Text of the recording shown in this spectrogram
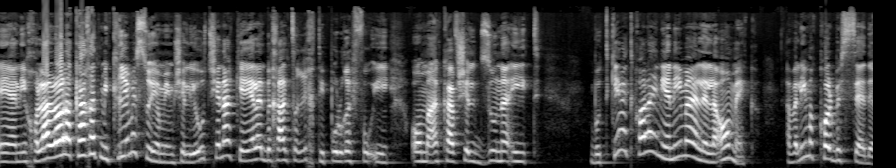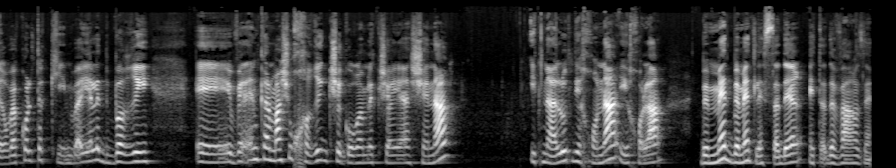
אה, אני יכולה לא לקחת מקרים מסוימים של ייעוץ שינה, כי הילד בכלל צריך טיפול רפואי, או מעקב של תזונאית. בודקים את כל העניינים האלה לעומק. אבל אם הכל בסדר, והכל תקין, והילד בריא, אה, ואין כאן משהו חריג שגורם לקשיי השינה, התנהלות נכונה יכולה באמת באמת לסדר את הדבר הזה.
